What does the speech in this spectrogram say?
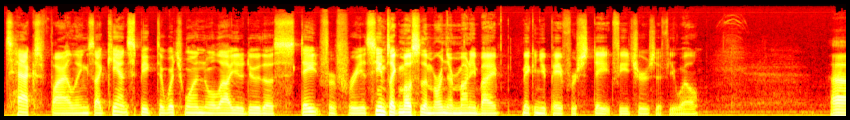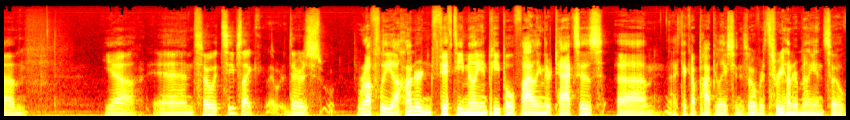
tax filings. I can't speak to which one will allow you to do the state for free. It seems like most of them earn their money by making you pay for state features, if you will. Um, yeah, and so it seems like there's roughly 150 million people filing their taxes. Um, I think our population is over 300 million, so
